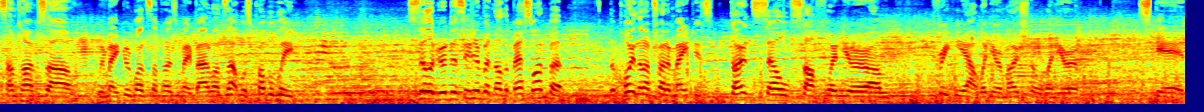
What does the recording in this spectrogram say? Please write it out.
Sometimes uh, we make good ones, sometimes we make bad ones. That was probably still a good decision, but not the best one. But the point that I'm trying to make is don't sell stuff when you're um, freaking out, when you're emotional, when you're scared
